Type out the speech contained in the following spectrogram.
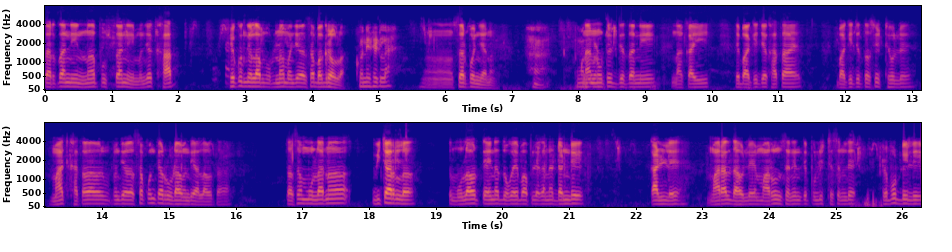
सरतानी न पुसतानी म्हणजे खात फेकून दिला पूर्ण म्हणजे असा बगरवला. कोणी फेकला? अं, सरपंचानं. हां. ना नोटीस देतानी ना काही. हे बाकीचे खातं आहेत. बाकीचे तसेच ठेवले. माझ खाता म्हणजे असं कोणत्या रोडामध्ये आला होता? तसं मुलानं विचारलं. तर मुलावर त्यानं दोघे बापलेकानं दंडे काढले. मारायला धावले मारून सनीन ते पोलीस स्टेशनले रिपोर्ट दिली.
